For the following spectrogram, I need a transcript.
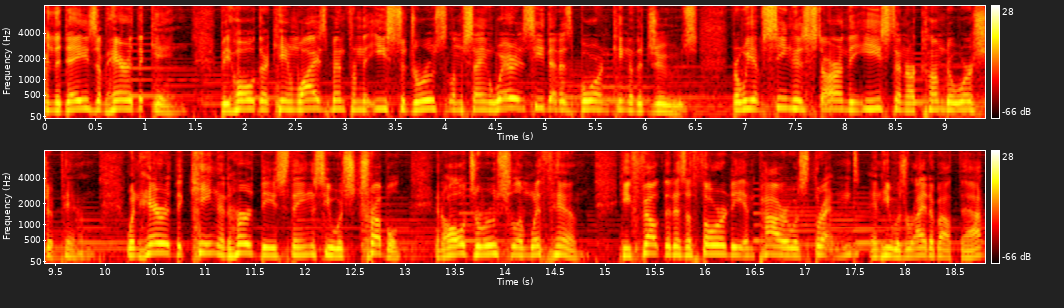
in the days of Herod the king, behold, there came wise men from the east to Jerusalem, saying, Where is he that is born king of the Jews? For we have seen his star in the east and are come to worship him. When Herod the king had heard these things, he was troubled, and all Jerusalem with him. He felt that his authority and power was threatened, and he was right about that.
